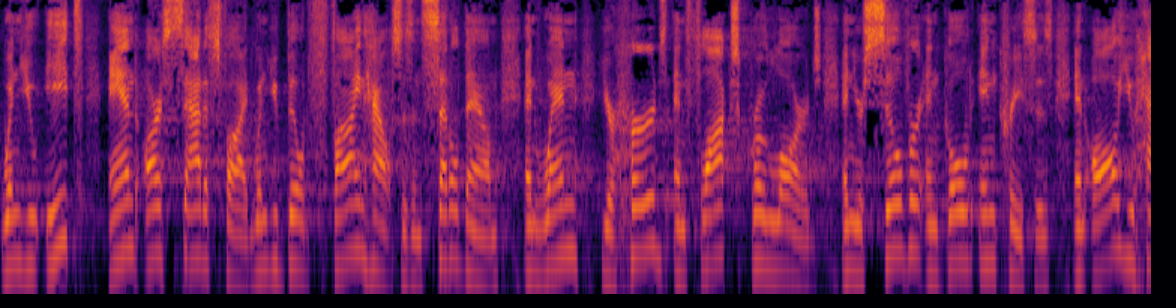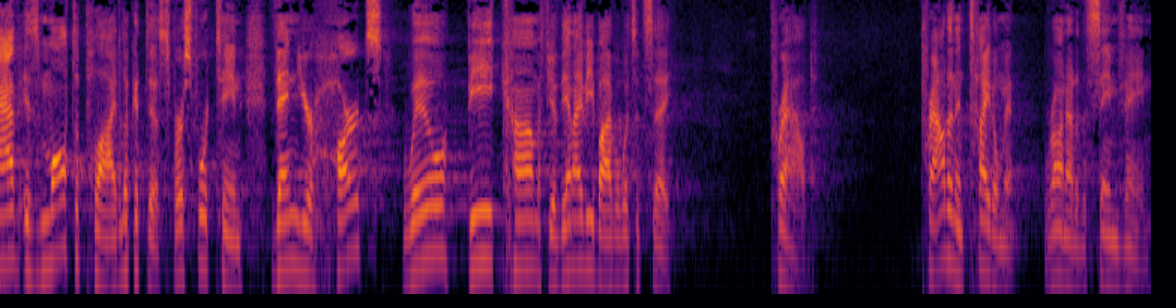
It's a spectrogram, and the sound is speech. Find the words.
when you eat and are satisfied, when you build fine houses and settle down, and when your herds and flocks grow large, and your silver and gold increases, and all you have is multiplied, look at this, verse 14, then your hearts will become, if you have the NIV Bible, what's it say? Proud. Proud and entitlement run out of the same vein.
